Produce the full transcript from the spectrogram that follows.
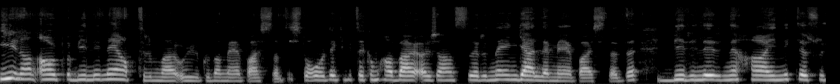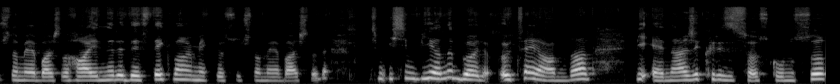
İran Avrupa Birliği'ne yaptırımlar uygulamaya başladı. İşte oradaki bir takım haber ajanslarını engellemeye başladı. Birilerini hainlikle suçlamaya başladı. Hainlere destek vermekle suçlamaya başladı. Şimdi işin bir yanı böyle öte yandan bir enerji krizi söz konusu.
